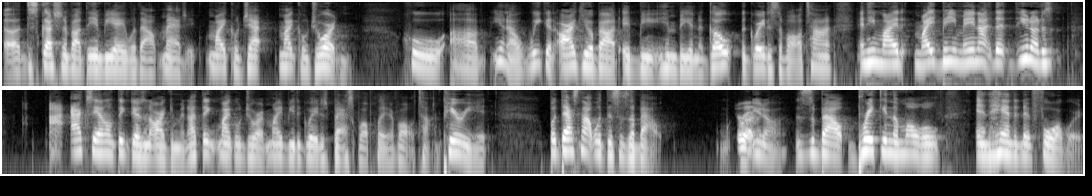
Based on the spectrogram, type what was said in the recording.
a discussion about the NBA without Magic, Michael ja- Michael Jordan who, uh, you know, we can argue about it being him being the goat, the greatest of all time, and he might might be, may not. That you know, I, actually, I don't think there's an argument. I think Michael Jordan might be the greatest basketball player of all time. Period. But that's not what this is about. Correct. You know, this is about breaking the mold and handing it forward.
